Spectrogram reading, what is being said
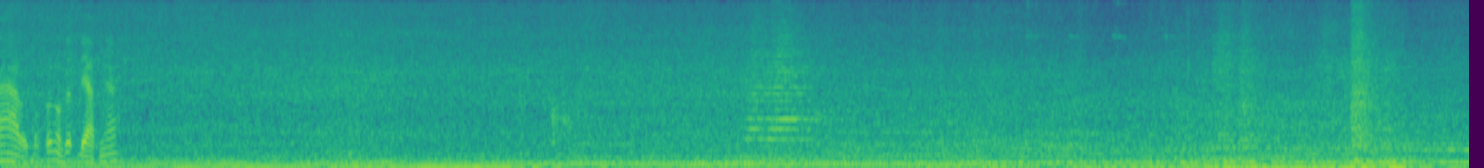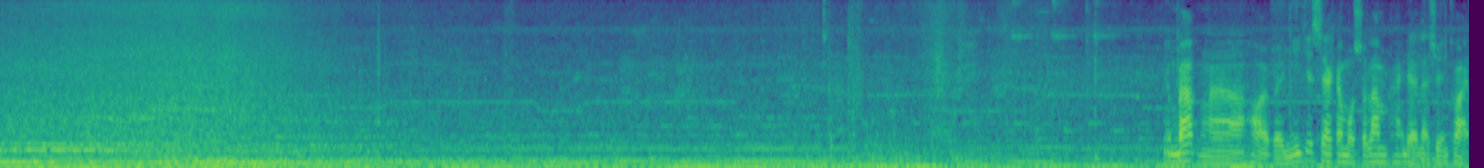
xa rồi vẫn còn rất đẹp nhá. Những bác mà hỏi về những chiếc xe K165 hãy để lại số điện thoại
